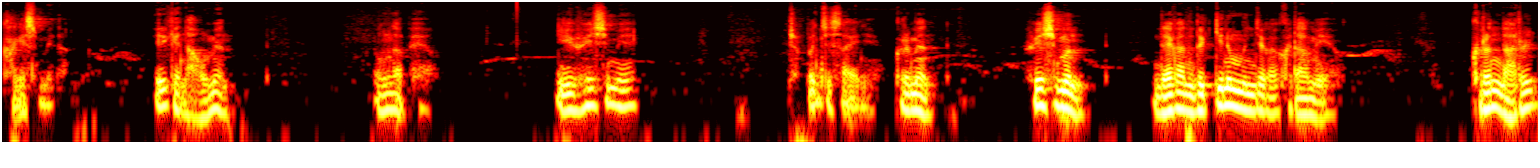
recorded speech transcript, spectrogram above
가겠습니다. 이렇게 나오면 용납해요. 이게 회심의 첫 번째 사인이에요. 그러면 회심은 내가 느끼는 문제가 그 다음이에요. 그런 나를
